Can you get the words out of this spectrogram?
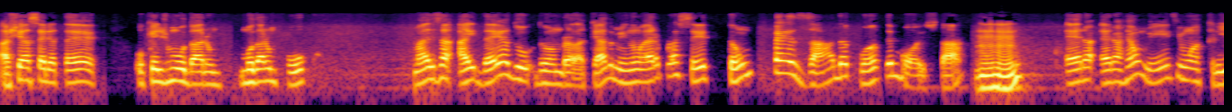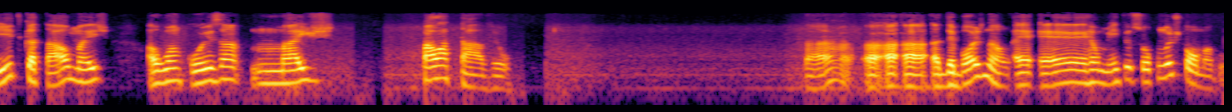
Achei a série até o que eles mudaram, mudaram um pouco. Mas a, a ideia do, do Umbrella Academy não era para ser tão pesada quanto The Boys, tá? Uhum. Era, era realmente uma crítica tal, mas alguma coisa mais palatável. Tá? A, a, a The Boys não, é, é realmente o soco no estômago.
